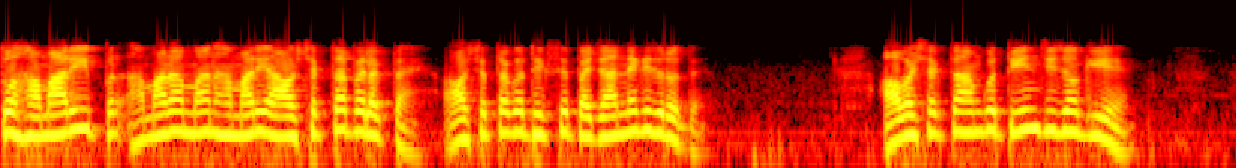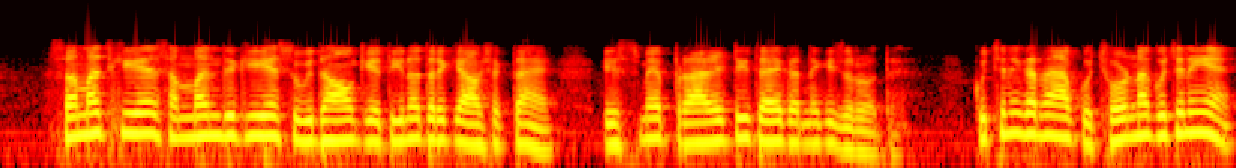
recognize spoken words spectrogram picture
तो हमारी प्र- हमारा मन हमारी आवश्यकता पे लगता है। आवश्यकता को ठीक से पहचानने की ज़रूरत है। आवश्यकता हमको तीन चीज़ों की है। समझ की है, संबंध की है, सुविधाओं की है, तीनों तरह की आवश्यकता है। इसमें प्रायोरिटी तय करने की ज़रूरत है। कुछ नहीं करना है आपको, छोड़ना कुछ नहीं है।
